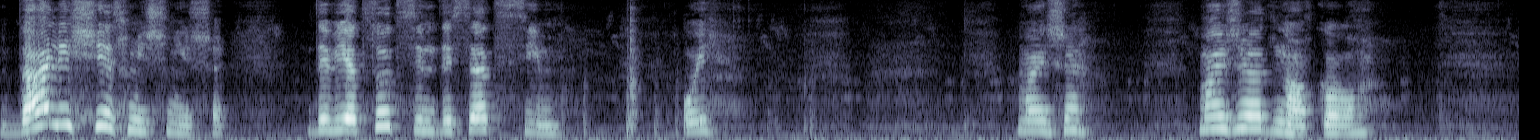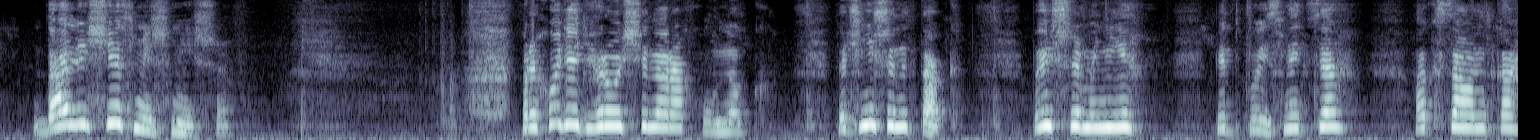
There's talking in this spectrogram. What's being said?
Далі ще смішніше. 977. Ой. Майже, майже однаково. Далі ще смішніше. Приходять гроші на рахунок. Точніше, не так. Пише мені підписниця Оксанка.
